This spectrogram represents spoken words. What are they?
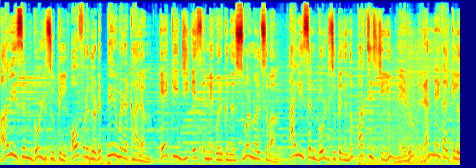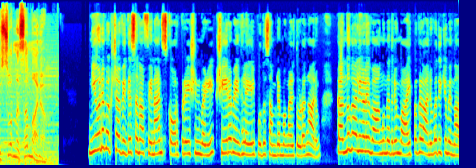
ആലീസൺ ഗോൾഡ് സൂക്കിൽ ഓഫറുകളുടെ പെരുമഴക്കാലം. A K G S M A ഒരുക്കുന്ന സ്വർണോത്സവം. ആലീസൺ ഗോൾഡ് സൂക്കിൽ നിന്നും പർച്ചേസ് ചെയ്യൂ നേടൂ രണ്ടേകാൽ കിലോ സ്വർണ സമ്മാനം. ന്യൂനപക്ഷ വികസന ഫിനാൻസ് കോർപ്പറേഷൻ വഴി ക്ഷീരമേഖലയിൽ പുതുസംരംഭങ്ങൾ തുടങ്ങാനും കന്നുകാലികളെ വാങ്ങുന്നതിനും വായ്പകൾ അനുവദിക്കുമെന്ന്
